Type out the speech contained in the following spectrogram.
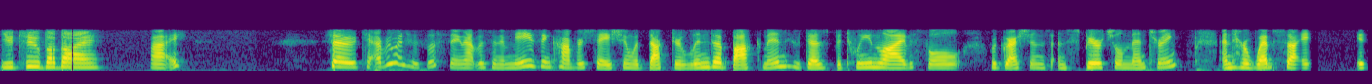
You too. Bye-bye. Bye. So, to everyone who's listening, that was an amazing conversation with Dr. Linda Backman, who does Between Lives Soul Regressions and Spiritual Mentoring. And her website is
